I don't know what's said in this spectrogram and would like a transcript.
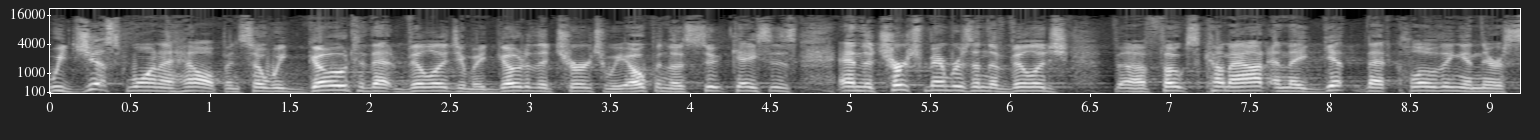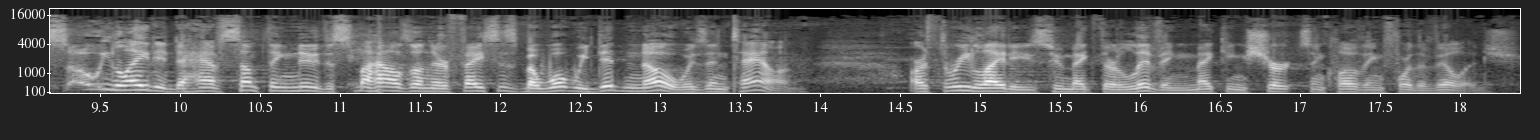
We just want to help. And so we go to that village and we go to the church, and we open those suitcases, and the church members and the village uh, folks come out and they get that clothing and they're so elated to have something new, the smiles on their faces. But what we didn't know was in town are three ladies who make their living making shirts and clothing for the village.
